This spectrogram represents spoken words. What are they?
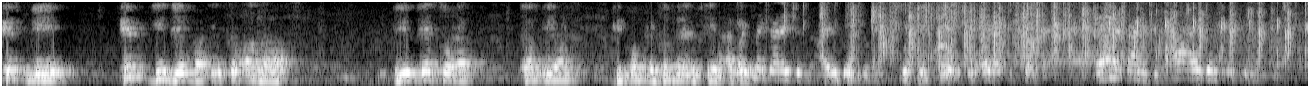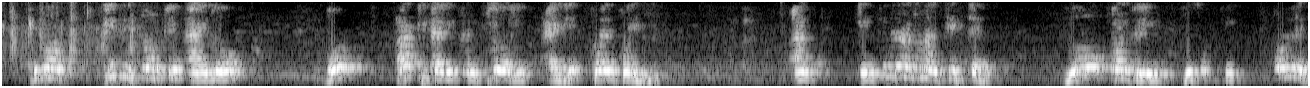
5th May, 5th December, inshallah, we will make sure that Gambia become a sovereign state What mechanism are you going to put in place in order to stop that? What mechanism? How are you going to implement it? Because this is something I know, both practically and theory, I did foreign policy. And in international system, your country, you should be always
